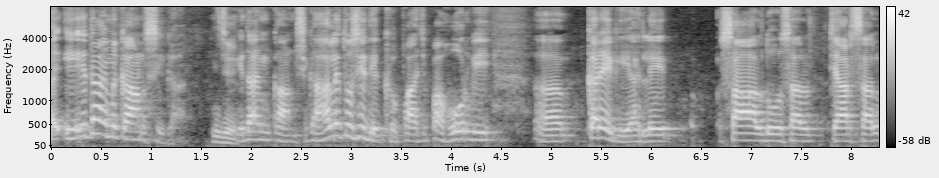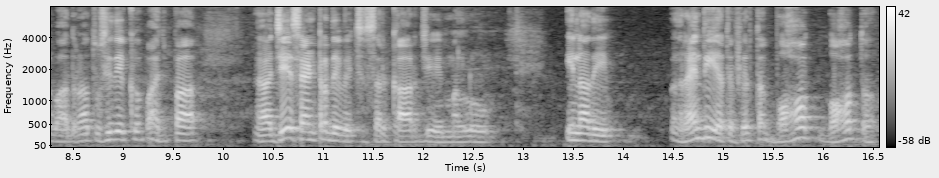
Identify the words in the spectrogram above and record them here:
ਅ, ਇਹਦਾ ਇਮਕਾਨ ਸੀਗਾ। ਜੀ। ਇਹਦਾ ਇਮਕਾਨ ਸੀਗਾ। ਹਾਲੇ ਤੁਸੀਂ ਦੇਖੋ ਭਾਜਪਾ ਹੋਰ ਵੀ ਅ, ਕਰੇਗੀ। ਹਲੇ ਸਾਲ 2 ਸਾਲ 4 ਸਾਲ ਬਾਅਦ ਨਾ ਤੁਸੀਂ ਦੇਖੋ ਭਾਜਪਾ ਅ, ਜੇ ਸੈਂਟਰ ਦੇ ਵਿੱਚ ਸਰਕਾਰ ਜੇ ਮੰਨ ਲਓ ਇਹਨਾਂ ਦੀ ਰਹਿੰਦੀ ਹੈ ਤੇ ਫਿਰ ਤਾਂ ਬਹੁਤ ਬਹੁਤ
